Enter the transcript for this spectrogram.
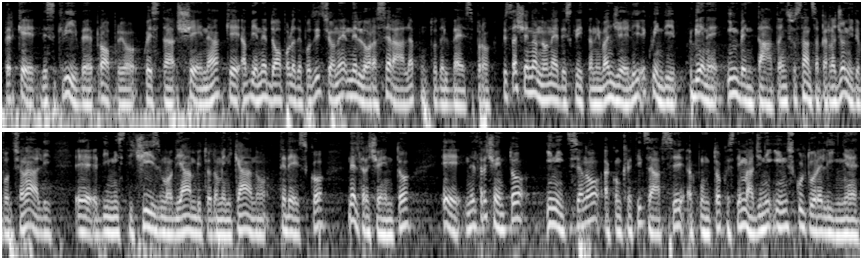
perché descrive proprio questa scena che avviene dopo la deposizione nell'ora serale appunto del Vespro. Questa scena non è descritta nei Vangeli e quindi viene inventata in sostanza per ragioni devozionali e di misticismo di ambito domenicano tedesco nel 300 e nel 300 iniziano a concretizzarsi appunto queste immagini in sculture lignee.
